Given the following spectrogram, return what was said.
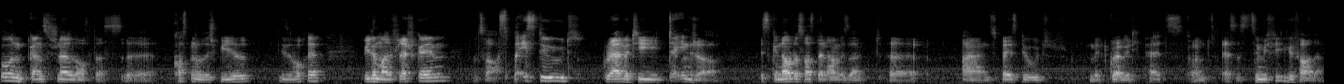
Und ganz schnell noch das äh, kostenlose Spiel diese Woche. Wieder mal ein Flash-Game und zwar Space Dude, Gravity, Danger. Ist genau das, was der Name sagt. Äh, ein Space Dude mit Gravity Pads und es ist ziemlich viel Gefahr da.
